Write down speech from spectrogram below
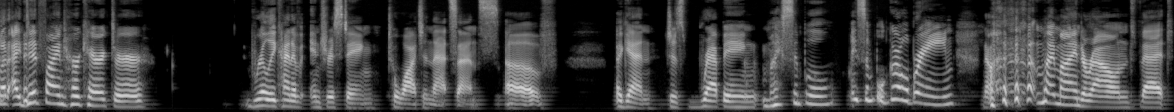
but I did find her character really kind of interesting to watch in that sense of again, just wrapping my simple my simple girl brain no my mind around that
